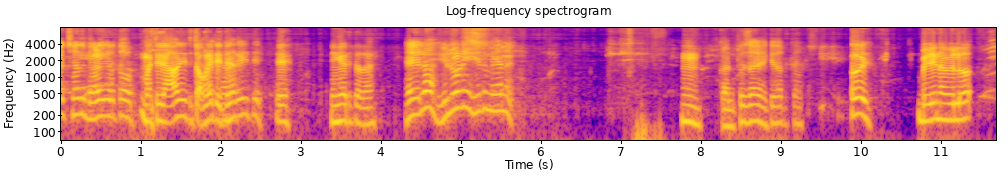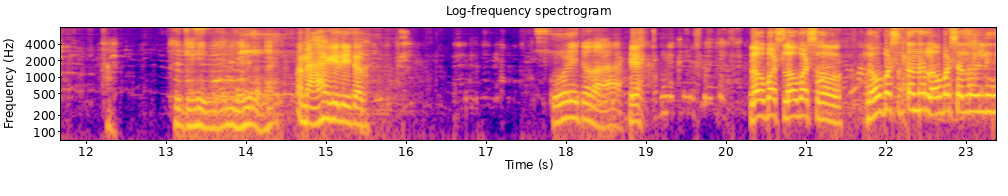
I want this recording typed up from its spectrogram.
ಎಷ್ಟು ಚಂದ ಬೆಳಗಿರ್ತಾವ ಮತ್ತೆ ಯಾವ ರೀತಿ ಚಾಕ್ಲೇಟ್ ಇದೆ ಏ ಹಿಂಗ ಇರ್ತದ? ಏ ಇಲ್ಲ ಇಲ್ಲಿ ನೋಡಿ ಇದು ಮೇನ್ ಹ್ಮ್. ಕನ್ಫ್ಯೂಸ್ ಆಗಿ ಹಾಕಿದಾರ ಓಯ್ ಬಿಳಿ ನವಿಲು. ಮ್ಯಾಗಿದೆ ಅದು ಕೋಳಿ ಐತದ ಏ ಲವ್ ಬರ್ಡ್ಸ್ ಲವ್ ಬರ್ಡ್ಸ್ ಅದಾವು. ಲವ್ ಬರ್ಡ್ಸ್ ಅಂತಂದ್ರ ಲವ್ ಬರ್ಡ್ಸ್ ಅಲ್ಲವ ಇಲ್ಲಿ?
